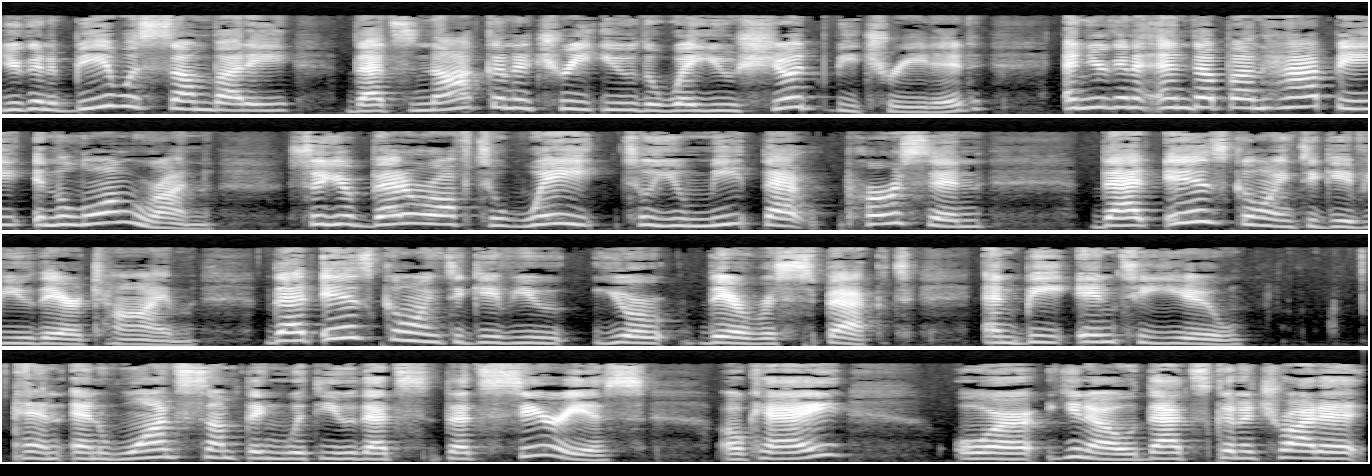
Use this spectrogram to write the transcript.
you're going to be with somebody that's not going to treat you the way you should be treated and you're going to end up unhappy in the long run. So you're better off to wait till you meet that person that is going to give you their time, that is going to give you your their respect and be into you and and want something with you that's that's serious, okay? Or, you know, that's going to try to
